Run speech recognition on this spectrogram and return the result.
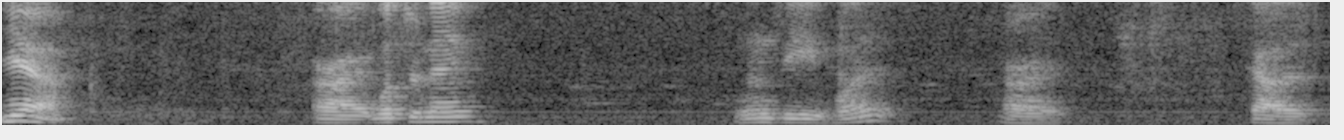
Yeah. Alright, what's her name? Lindsey, what? Alright. Got it.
